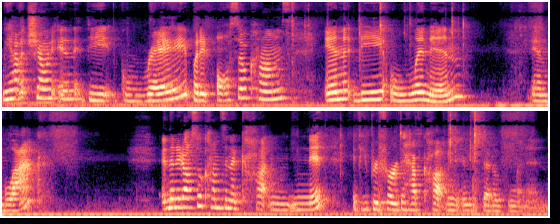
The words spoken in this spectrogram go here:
We have it shown in the gray, but it also comes in the linen in black. And then it also comes in a cotton knit if you prefer to have cotton instead of linen.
